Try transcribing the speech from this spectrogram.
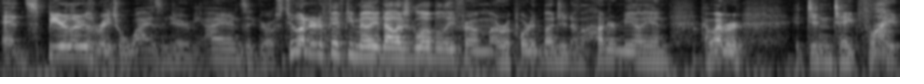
Ed Speleers, Rachel Weisz, and Jeremy Irons. It grossed $250 million globally from a reported budget of 100 million. However, it didn't take flight.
